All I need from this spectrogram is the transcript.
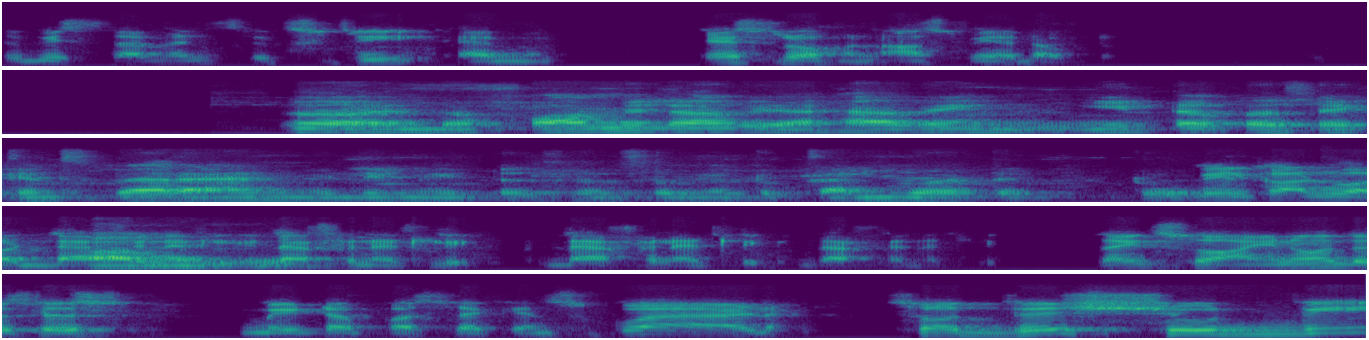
to be 760 mm yes rohan ask me a doubt So in the formula, we are having meter per second square and millimeters. So we have to convert it to. we'll convert definitely definitely definitely definitely right so i know this is meter per second squared so this should be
